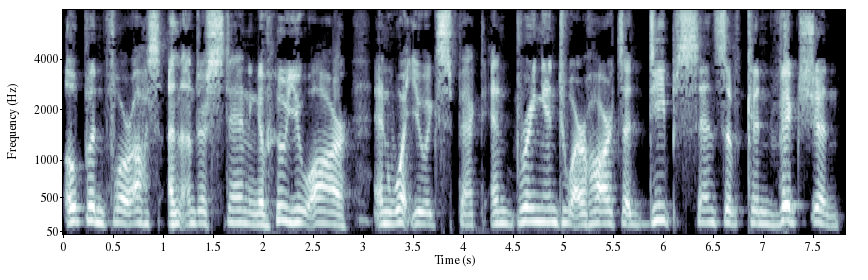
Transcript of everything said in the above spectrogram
Open for us an understanding of who you are and what you expect and bring into our hearts a deep sense of conviction,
